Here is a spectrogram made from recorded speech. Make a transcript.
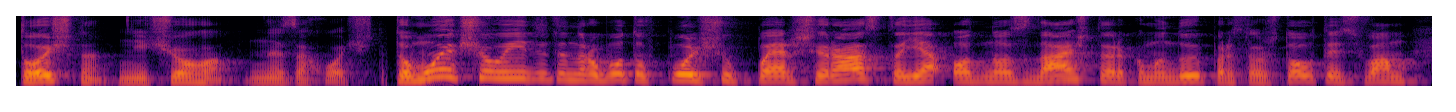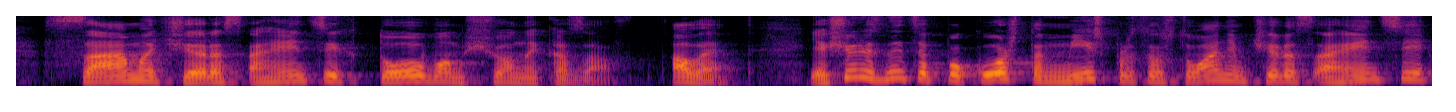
точно нічого не захочете. Тому, якщо ви їдете на роботу в Польщу перший раз, то я однозначно рекомендую прислаштовуватись вам саме через агенції, хто вам що не казав. Але якщо різниця по коштам між працевлаштуванням через агенції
